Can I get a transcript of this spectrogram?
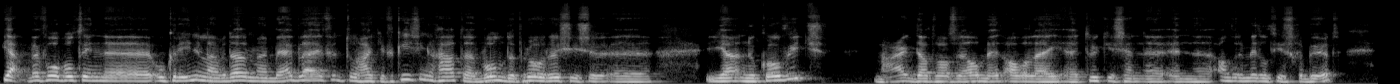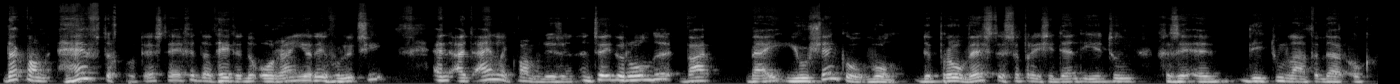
Ja, bijvoorbeeld in uh, Oekraïne, laten we daar maar bij blijven. Toen had je verkiezingen gehad, daar won de pro-Russische uh, Yanukovych. Maar dat was wel met allerlei uh, trucjes en, en andere middeltjes gebeurd. Daar kwam heftig protest tegen, dat heette de Oranje Revolutie. En uiteindelijk kwam er dus een, een tweede ronde waar bij Yushchenko won. De pro-westerse president die toen, eh, die toen later daar ook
